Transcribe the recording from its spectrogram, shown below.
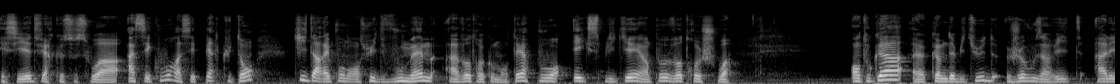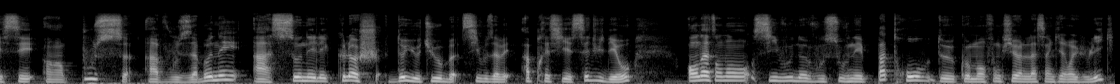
Essayez de faire que ce soit assez court, assez percutant, quitte à répondre ensuite vous-même à votre commentaire pour expliquer un peu votre choix. En tout cas, euh, comme d'habitude, je vous invite à laisser un pouce, à vous abonner, à sonner les cloches de YouTube si vous avez apprécié cette vidéo. En attendant, si vous ne vous souvenez pas trop de comment fonctionne la 5ème République,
